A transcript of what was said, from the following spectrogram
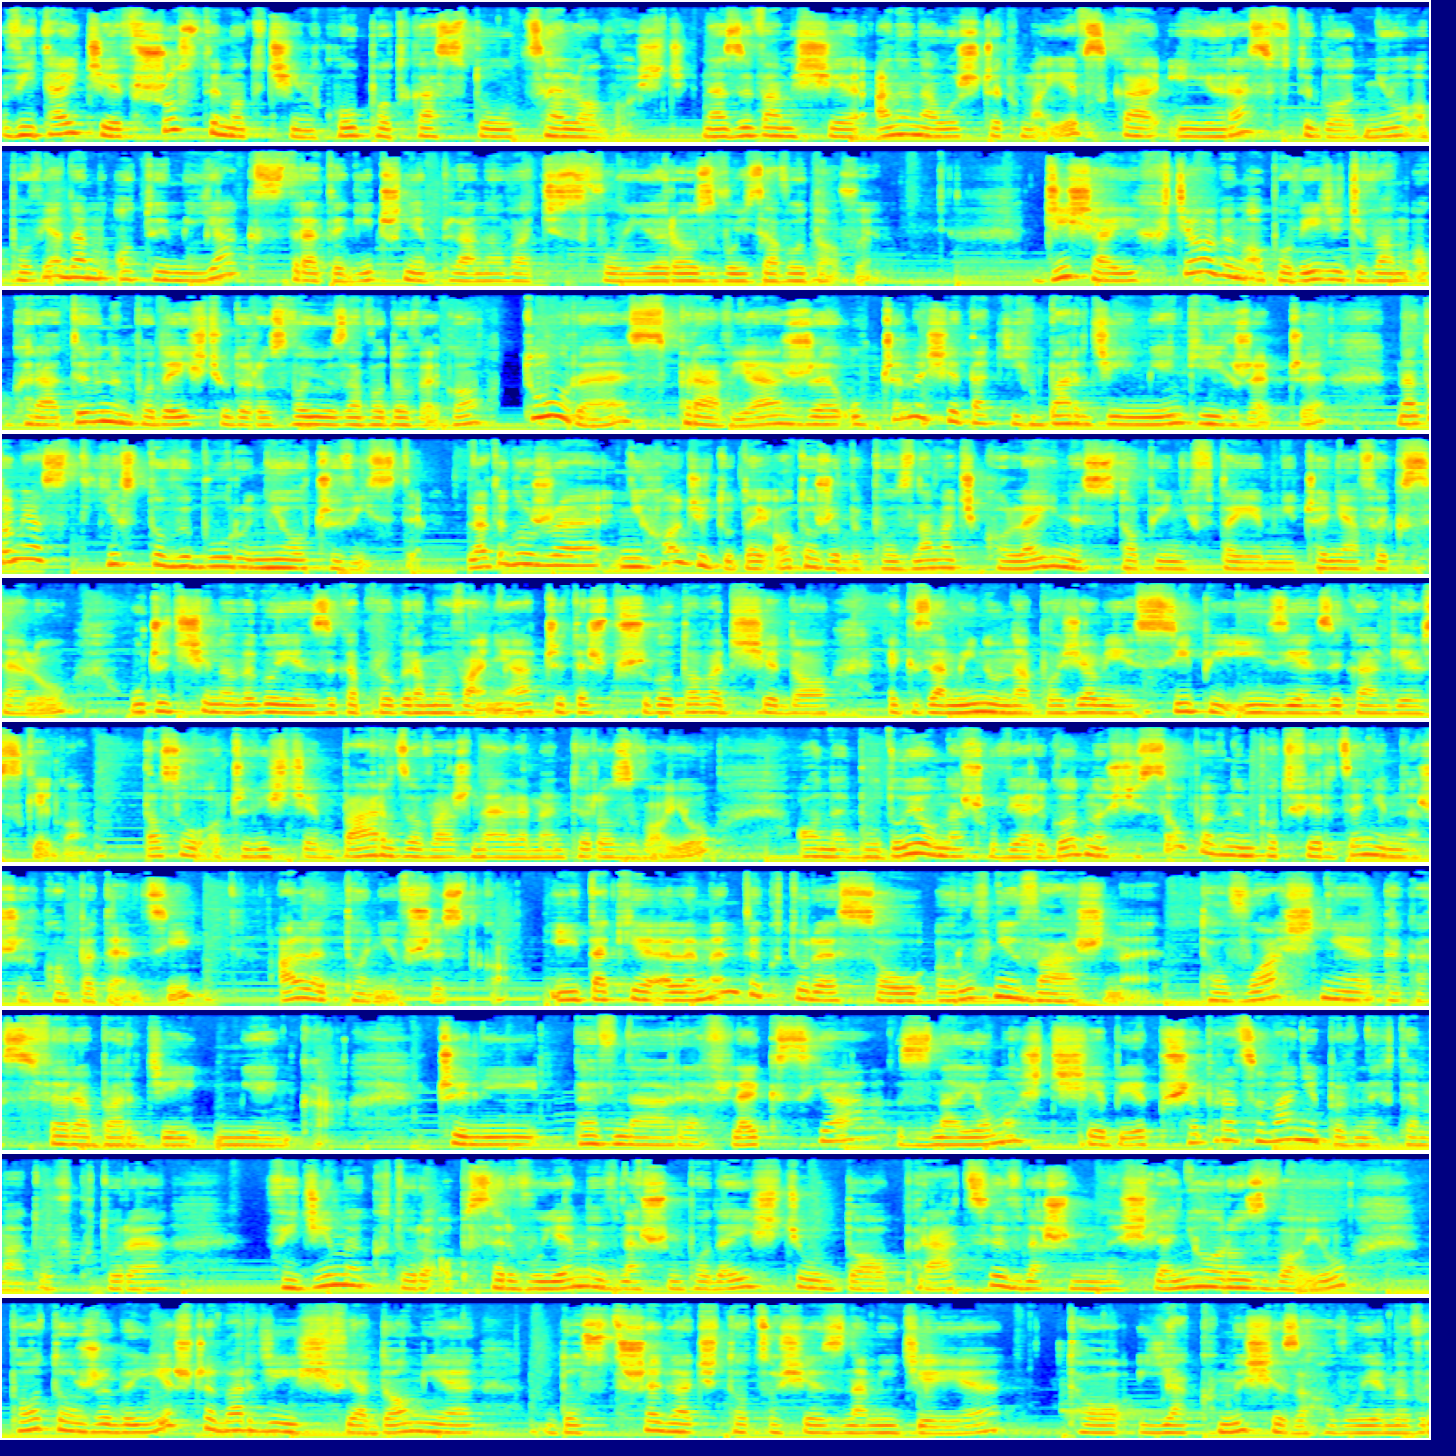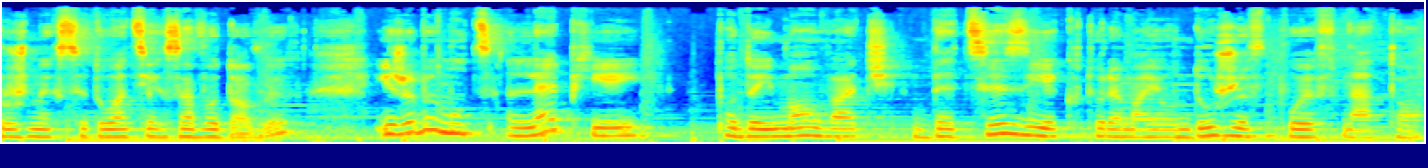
Witajcie w szóstym odcinku podcastu Celowość. Nazywam się Anna Łyszczyk-Majewska i raz w tygodniu opowiadam o tym, jak strategicznie planować swój rozwój zawodowy. Dzisiaj chciałabym opowiedzieć Wam o kreatywnym podejściu do rozwoju zawodowego, które sprawia, że uczymy się takich bardziej miękkich rzeczy, natomiast jest to wybór nieoczywisty. Dlatego, że nie chodzi tutaj o to, żeby poznawać kolejny stopień wtajemniczenia w Excelu, uczyć się nowego języka programowania, czy też przygotować się do egzaminu na poziomie CPE z języka angielskiego. To są oczywiście bardzo ważne elementy rozwoju. One budują naszą wiarygodność i są pewnym potwierdzeniem naszych kompetencji, ale to nie wszystko. I takie elementy, które są równie ważne, to właśnie taka sfera bardziej miękka, czyli pewna refleksja, znajomość siebie, przepracowanie pewnych tematów, które widzimy, które obserwujemy w naszym podejściu do pracy, w naszym myśleniu o rozwoju, po to, żeby jeszcze bardziej świadomie dostrzegać to, co się z nami dzieje, to jak my się zachowujemy w różnych sytuacjach zawodowych i żeby móc lepiej podejmować decyzje, które mają duży wpływ na to,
